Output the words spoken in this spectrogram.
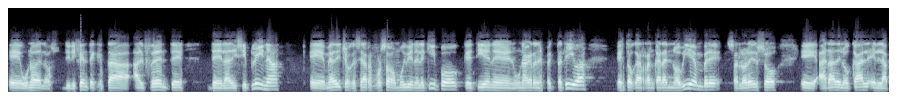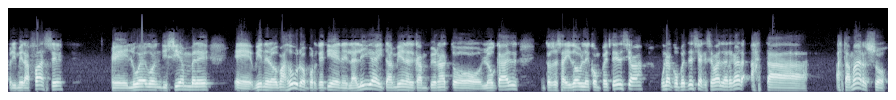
eh, uno de los dirigentes que está al frente de la disciplina, eh, me ha dicho que se ha reforzado muy bien el equipo, que tienen una gran expectativa. Esto que arrancará en noviembre, San Lorenzo eh, hará de local en la primera fase, eh, luego en diciembre eh, viene lo más duro porque tiene la liga y también el campeonato local. Entonces hay doble competencia, una competencia que se va a alargar hasta, hasta marzo,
